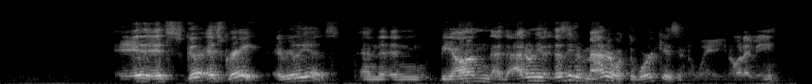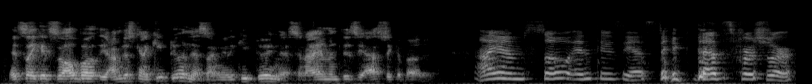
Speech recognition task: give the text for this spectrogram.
it, it's good. It's great. It really is. And and beyond, I don't even. It doesn't even matter what the work is in a way. You know what I mean? It's like it's all about. I'm just going to keep doing this. I'm going to keep doing this, and I am enthusiastic about it. I am so enthusiastic. That's for sure.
